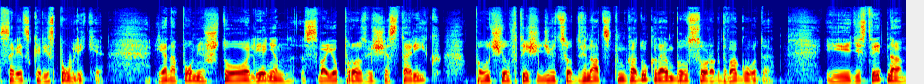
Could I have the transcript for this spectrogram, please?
Советской Республики. Я напомню, что Ленин свое прозвище «Старик» получил в 1912 году, когда ему было 42 года. И действительно,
